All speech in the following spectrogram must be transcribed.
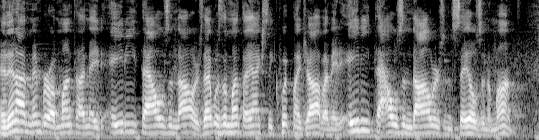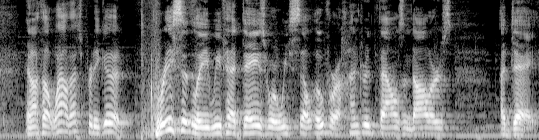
And then I remember a month I made $80,000 that was the month I actually quit my job. I made $80,000 in sales in a month. And I thought wow that's pretty good. Recently we've had days where we sell over a hundred thousand dollars a day.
